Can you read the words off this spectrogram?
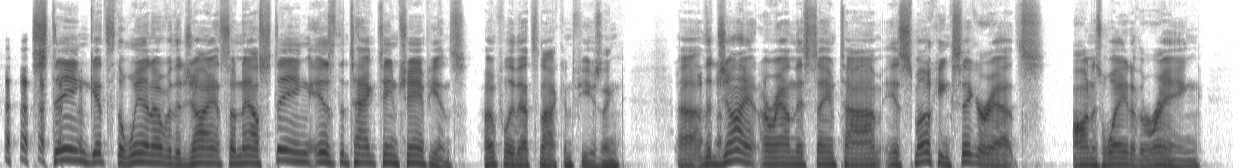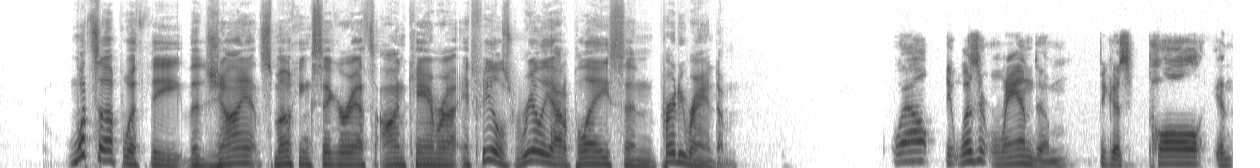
Sting gets the win over the Giant, so now Sting is the tag team champions. Hopefully, that's not confusing. Uh, the Giant around this same time is smoking cigarettes on his way to the ring. What's up with the the Giant smoking cigarettes on camera? It feels really out of place and pretty random. Well, it wasn't random because Paul in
